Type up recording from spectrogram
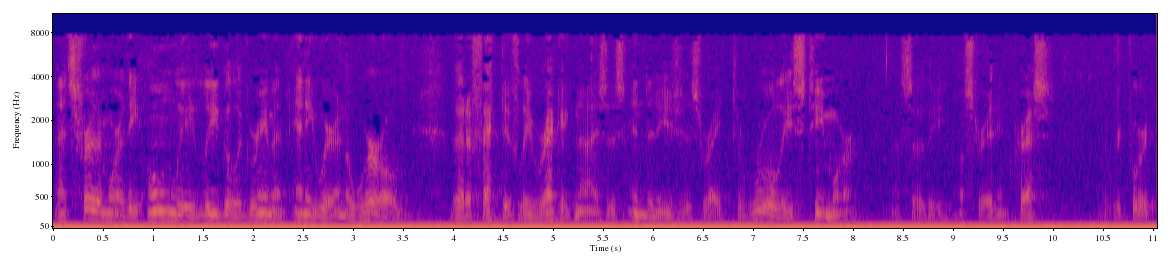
And it's furthermore the only legal agreement anywhere in the world that effectively recognizes Indonesia's right to rule East Timor. So the Australian press reported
